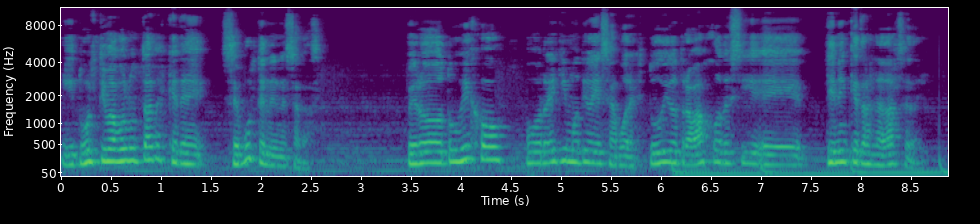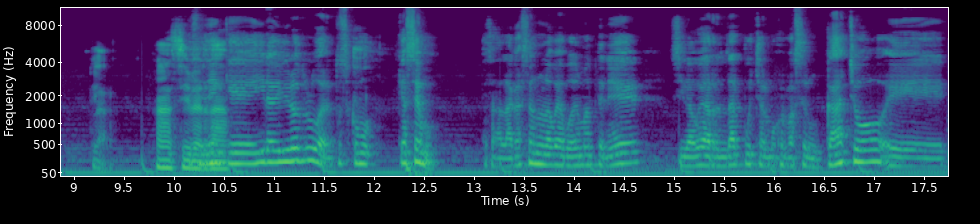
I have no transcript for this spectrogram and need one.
Y tu última voluntad es que te sepulten en esa casa. Pero tus hijos, por X motivo, ya sea por estudio, trabajo, eh, tienen que trasladarse de ahí. Claro. Ah, sí, Tienen verdad. que ir a vivir a otro lugar. Entonces, como, ¿qué hacemos? O sea, la casa no la voy a poder mantener. Si la voy a arrendar, pucha, a lo mejor va a ser un cacho. eh,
